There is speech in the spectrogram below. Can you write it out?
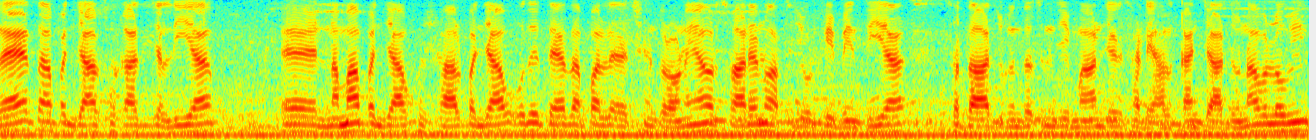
ਰਹਿਤ ਆ ਪੰਜਾਬ ਸਰਕਾਰ ਦੀ ਚੱਲੀ ਆ ਨਵਾਂ ਪੰਜਾਬ, ਖੁਸ਼ਹਾਲ ਪੰਜਾਬ, ਉਹਦੇ ਤਹਿਤ ਆਪਾਂ ਇਲੈਕਸ਼ਨ ਕਰਾਉਣੇ ਆ ਔਰ ਸਾਰਿਆਂ ਨੂੰ ਹੱਥ ਜੋੜ ਕੇ ਬੇਨਤੀ ਆ, ਸਰਦਾਰ ਜੋਗਿੰਦਰ ਸਿੰਘ ਜੀ ਮਾਨ ਜਿਹੜੇ ਸਾਡੇ ਹਲਕਾ ਇੰਚਾਰਜ, ਉਹਨਾਂ ਵੱਲੋਂ ਵੀ,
